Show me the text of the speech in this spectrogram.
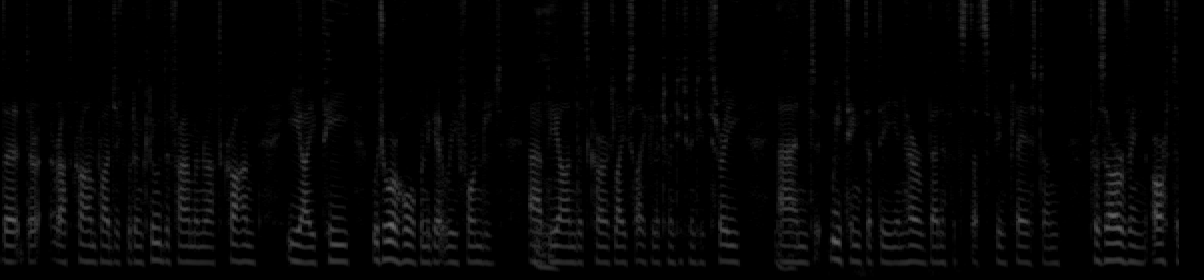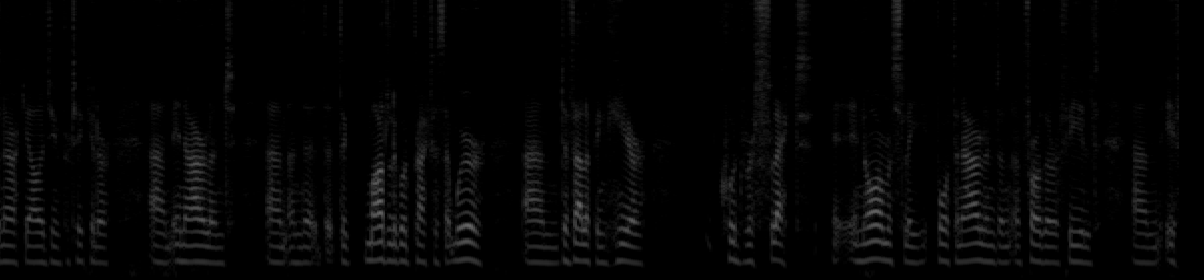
the, the Rathcroghan project would include the farm and Rathcroghan EIP, which we're hoping to get refunded uh, Mhm. beyond its current life cycle of 2023. Mhm. And we think that the inherent benefits that's been placed on preserving earth and archaeology in particular um, in Ireland um, and the, the, the model of good practice that we're um, developing here could reflect enormously both in Ireland and, and further afield um, if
